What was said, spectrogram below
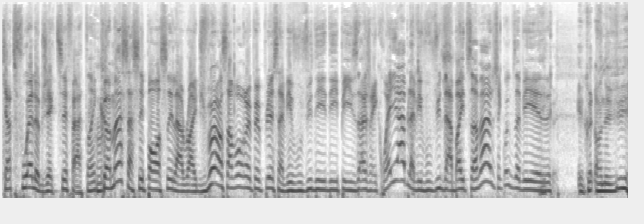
Quatre fois l'objectif atteint. Hein? Comment ça s'est passé la ride? Je veux en savoir un peu plus. Avez-vous vu des, des paysages incroyables? Avez-vous vu de la bête sauvage? C'est quoi que vous avez. Euh, écoute, on a vu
